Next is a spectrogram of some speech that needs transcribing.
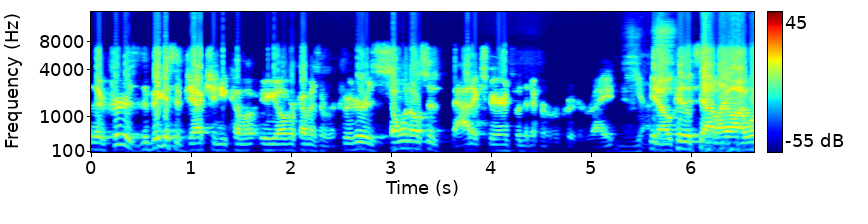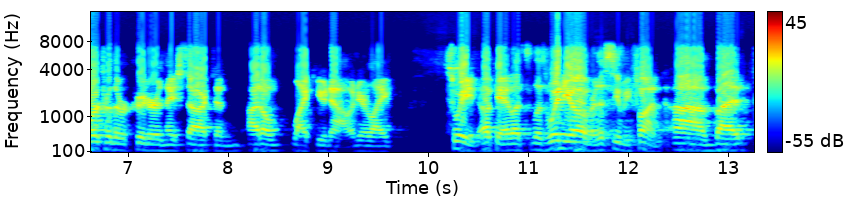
the recruiters, the biggest objection you come you overcome as a recruiter is someone else's bad experience with a different recruiter, right? Yes. You know, because it's not like, oh, I worked with a recruiter and they sucked, and I don't like you now, and you're like, sweet, okay, let's let's win you over. This is gonna be fun. Uh, but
